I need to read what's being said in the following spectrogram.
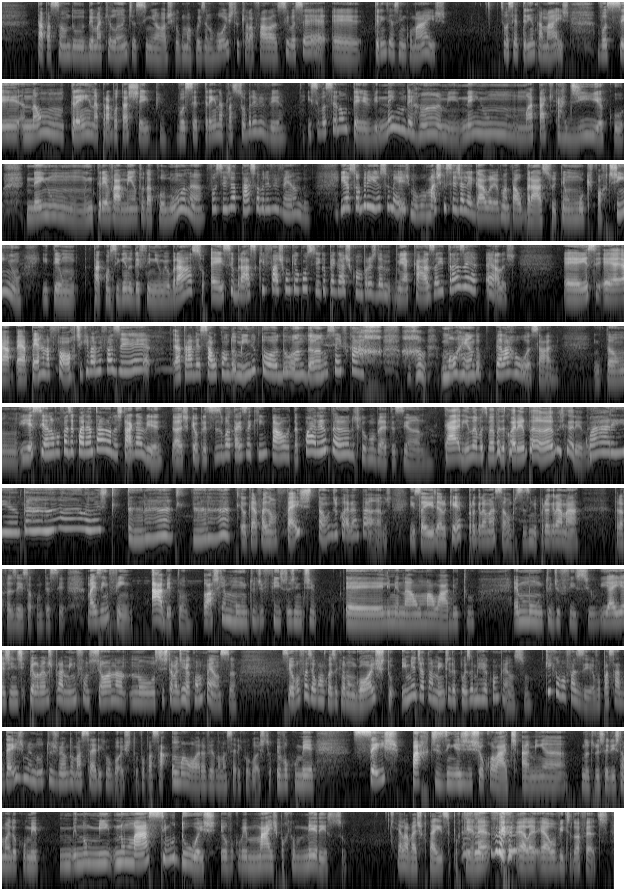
tá passando demaquilante, assim, eu acho que alguma coisa no rosto, que ela fala, se você é, é 35 mais, se você é 30 mais, você não treina para botar shape, você treina para sobreviver. E se você não teve nenhum derrame, nenhum ataque cardíaco, nenhum entrevamento da coluna, você já está sobrevivendo. E é sobre isso mesmo. Por mais que seja legal levantar o braço e ter um muque fortinho e ter um tá conseguindo definir o meu braço, é esse braço que faz com que eu consiga pegar as compras da minha casa e trazer elas. É, esse, é, a, é a perna forte que vai me fazer atravessar o condomínio todo andando sem ficar morrendo pela rua, sabe? Então, e esse ano eu vou fazer 40 anos, tá, Gabi? Acho que eu preciso botar isso aqui em pauta. 40 anos que eu completo esse ano. Karina, você vai fazer 40 anos, Karina? 40 anos. Eu quero fazer um festão de 40 anos. Isso aí gera o quê? Programação. Preciso me programar para fazer isso acontecer. Mas, enfim, hábito. Eu acho que é muito difícil a gente é, eliminar um mau hábito. É muito difícil. E aí a gente, pelo menos para mim, funciona no sistema de recompensa. Se eu vou fazer alguma coisa que eu não gosto, imediatamente depois eu me recompenso. O que, que eu vou fazer? Eu vou passar 10 minutos vendo uma série que eu gosto. Eu vou passar uma hora vendo uma série que eu gosto. Eu vou comer seis partezinhas de chocolate. A minha nutricionista manda eu comer no, no máximo duas. Eu vou comer mais porque eu mereço. Ela vai escutar isso porque, né? ela é a ouvinte do Afetos.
